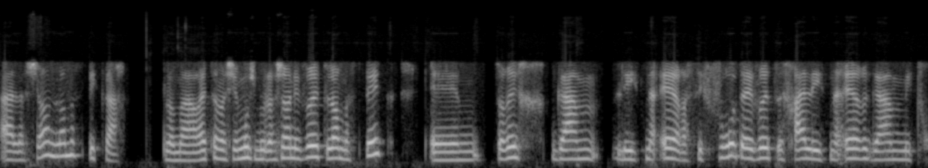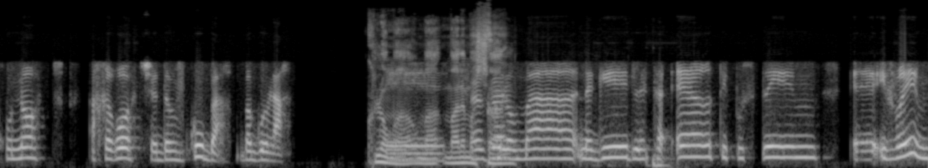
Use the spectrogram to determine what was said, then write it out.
הלשון לא מספיקה. כלומר, עצם השימוש בלשון עברית לא מספיק, אמ, צריך גם להתנער, הספרות העברית צריכה להתנער גם מתכונות אחרות שדבקו בה בגולה. כלומר, אה, מה- מה למשל? כלומר, נגיד לתאר טיפוסים אה, עבריים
